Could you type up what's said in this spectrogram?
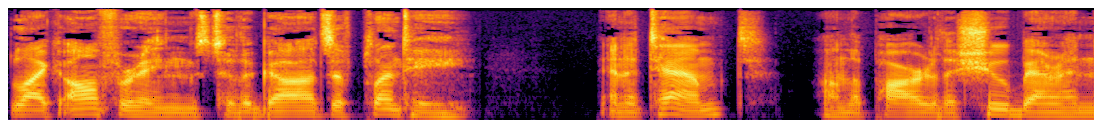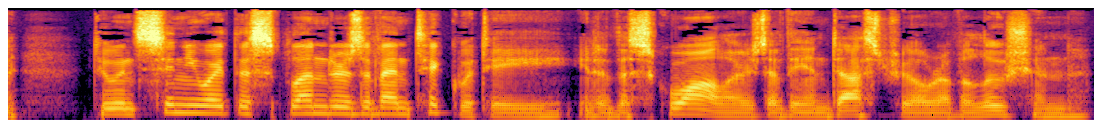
like offerings to the gods of plenty, an attempt, on the part of the shoe baron, to insinuate the splendors of antiquity into the squalors of the Industrial Revolution.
